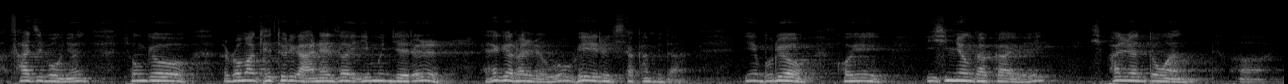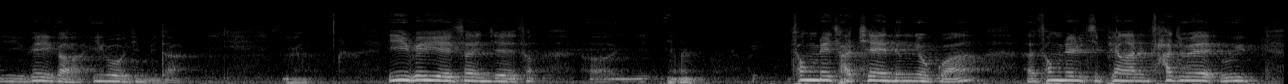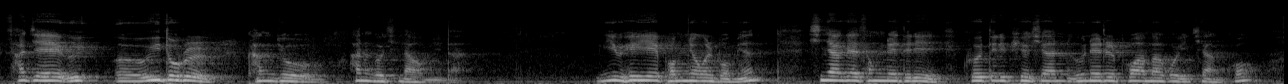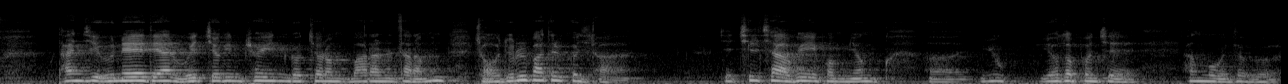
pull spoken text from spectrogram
45년 종교 로마 캐토릭 안에서 이 문제를 해결하려고 회의를 시작합니다. 이게 무려 거의 20년 가까이 18년 동안 어, 이 회의가 이루어집니다. 이 회의에서 이제 성, 어, 성례 자체의 능력과 성례를 집행하는 사조의 의, 사제의 의, 어, 의도를 강조하는 것이 나옵니다. 이 회의의 법령을 보면 신약의 성례들이 그것들이 표시한 은혜를 포함하고 있지 않고 단지 은혜에 대한 외적인 표인 것처럼 말하는 사람은 저주를 받을 것이라. 제7차 회의 법령 어, 6, 여섯 번째 항목에서 그걸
